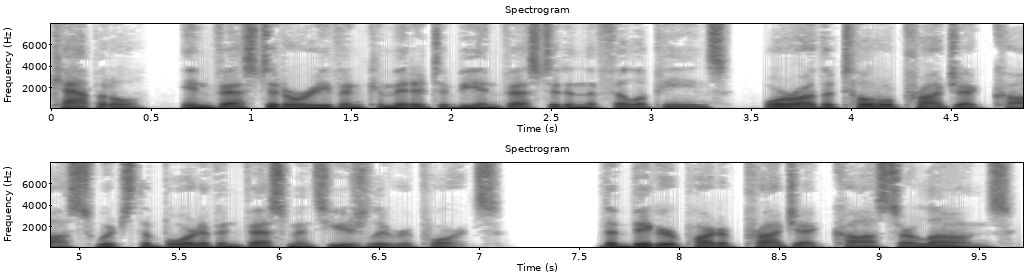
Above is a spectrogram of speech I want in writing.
capital, invested or even committed to be invested in the Philippines, or are the total project costs which the Board of Investments usually reports. The bigger part of project costs are loans,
